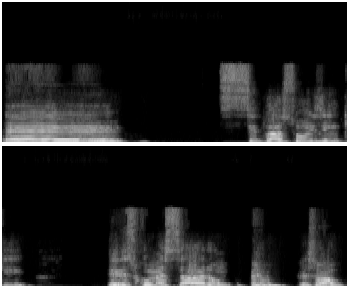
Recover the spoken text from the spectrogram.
é, situações em que eles começaram, pessoal,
